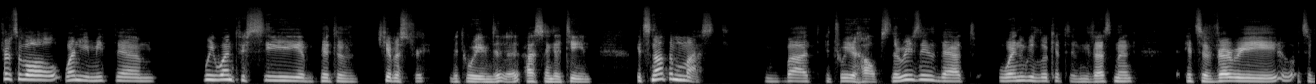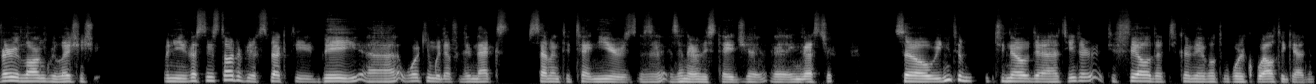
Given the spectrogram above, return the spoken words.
First of all, when we meet them, we want to see a bit of chemistry between the, us and the team. It's not a must, but it really helps. The reason is that when we look at investment, it's a very it's a very long relationship when you invest in a startup, you expect to be uh, working with them for the next seven to 10 years as, a, as an early stage uh, uh investor. So we need to, to know that, either to feel that you're going to be able to work well together.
